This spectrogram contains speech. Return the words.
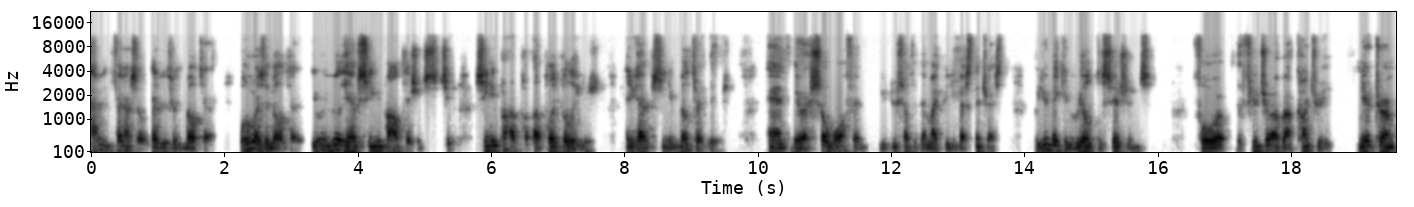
how do we defend ourselves? We've got to do it through the military. Well, who runs the military? You really have senior politicians, senior uh, political leaders, and you have senior military leaders. And there are so often you do something that might be in your best interest, but you're making real decisions for the future of our country, near term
